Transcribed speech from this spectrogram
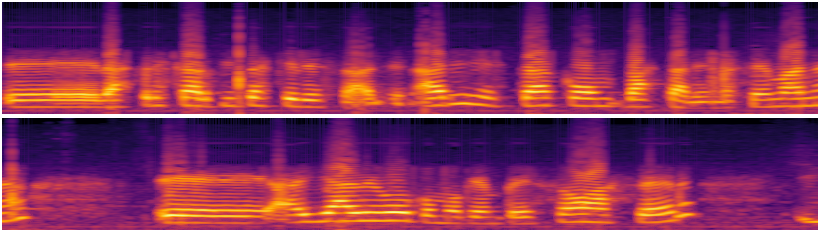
eh, las tres cartitas que le salen. Aries está con, va a estar en la semana. Eh, hay algo como que empezó a hacer y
